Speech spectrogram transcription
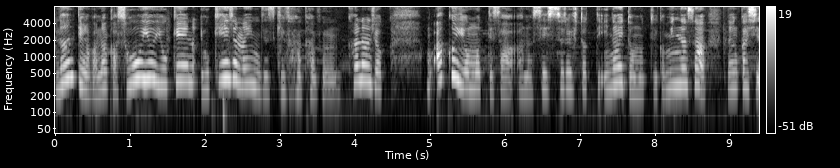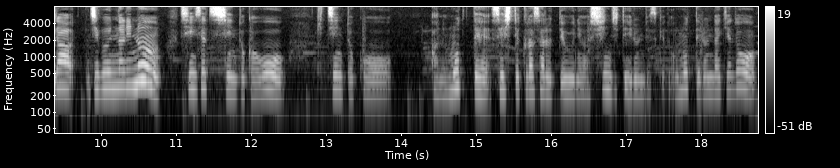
何ていうのかなんかそういう余計な余計じゃないんですけど 多分。彼女もう悪意を持ってさあの接する人っていないと思ってるか。みんなさ何かしら自分なりの親切心とかをきちんとこうあの持って接してくださるっていうふうには信じているんですけど思ってるんだけど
